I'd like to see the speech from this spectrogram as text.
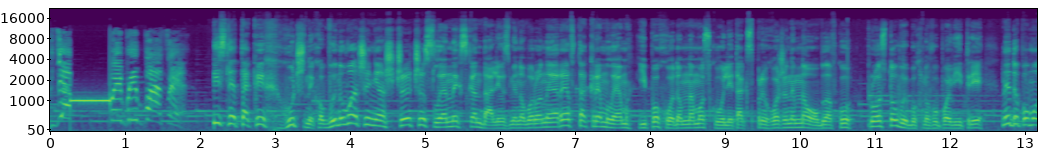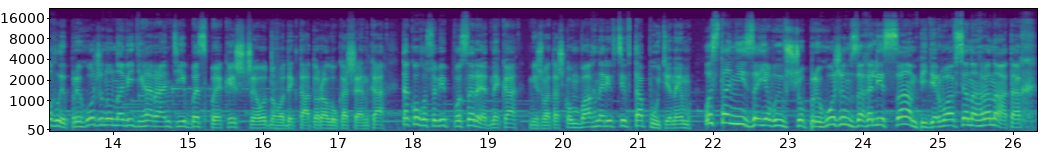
Где боеприпасы? Після таких гучних обвинувачень ще численних скандалів з Міноборони РФ та Кремлем і походом на Москву літак з Пригожиним на облавку просто вибухнув у повітрі. Не допомогли Пригожину навіть гарантії безпеки ще одного диктатора Лукашенка, такого собі посередника між ватажком вагнерівців та Путіним. Останній заявив, що Пригожин взагалі сам підірвався на гранатах.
